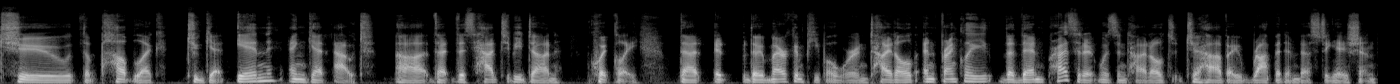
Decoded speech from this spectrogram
to the public to get in and get out, uh, that this had to be done quickly that it, the American people were entitled, and frankly, the then president was entitled to have a rapid investigation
